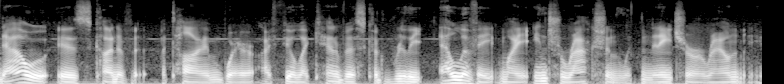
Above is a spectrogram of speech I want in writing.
now is kind of a time where I feel like cannabis could really elevate my interaction with nature around me.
